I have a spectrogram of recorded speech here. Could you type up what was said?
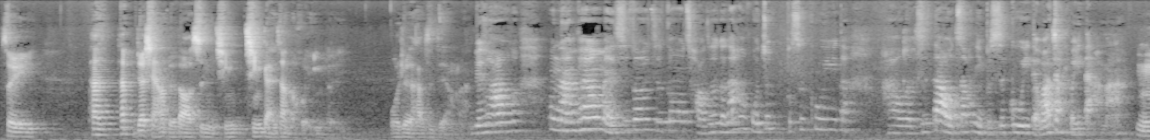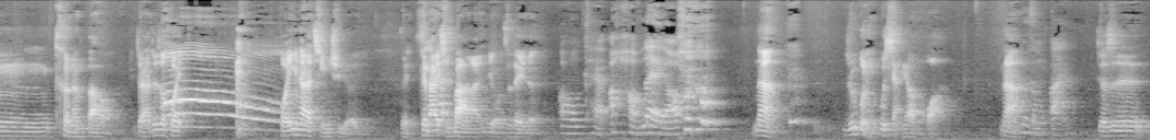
所以。他他比较想要得到的是你情情感上的回应而已，我觉得他是这样的。比如说，他说我男朋友每次都一直跟我吵这个，然后我就不是故意的。好，我知道，我知道你不是故意的。我要这样回答吗？嗯，可能吧。对啊，就是回、oh! 回应他的情绪而已。对，跟他一起骂男友之类的。OK，哦，好累哦。那如果你不想要的话，那那怎么办？就是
